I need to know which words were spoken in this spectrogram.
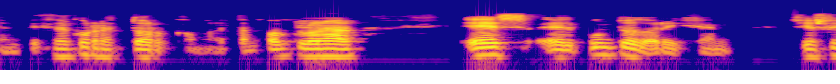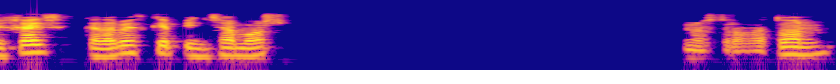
en pincel corrector como en el tampón clonar, es el punto de origen. Si os fijáis, cada vez que pinchamos nuestro ratón,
